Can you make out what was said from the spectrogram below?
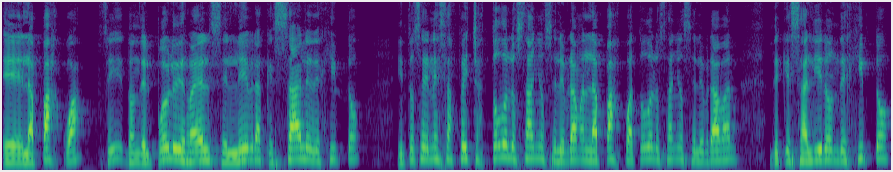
eh, la Pascua, ¿sí? donde el pueblo de Israel celebra que sale de Egipto. Y entonces en esas fechas todos los años celebraban la Pascua, todos los años celebraban de que salieron de Egipto,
